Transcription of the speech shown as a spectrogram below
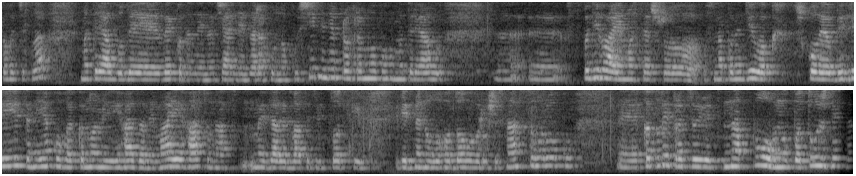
12-13 числа. Матеріал буде виконаний навчальний за рахунок ущільнення програмового матеріалу. Е, е, Сподіваємося, що на понеділок школи обігріються, ніякого економії газу немає. Газ у нас ми взяли 20% від минулого договору 2016 року. Е, Котли працюють на повну потужність.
